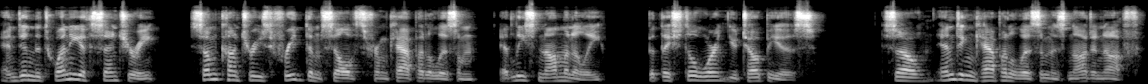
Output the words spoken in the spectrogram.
And in the 20th century, some countries freed themselves from capitalism, at least nominally, but they still weren't utopias. So, ending capitalism is not enough.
